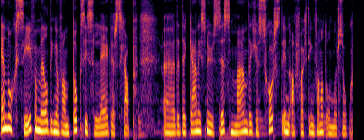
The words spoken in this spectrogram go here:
en nog zeven meldingen van toxisch leiderschap. Uh, de decaan is nu zes maanden geschorst in afwachting van het onderzoek.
